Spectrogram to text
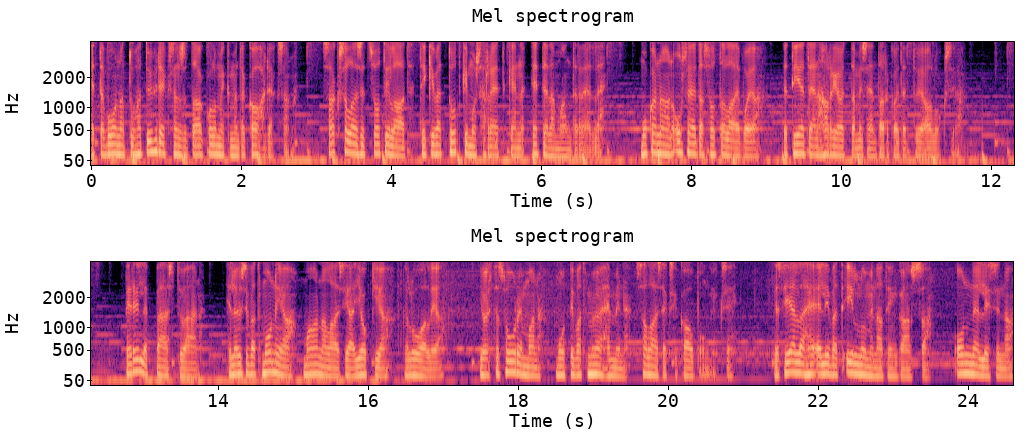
että vuonna 1938 saksalaiset sotilaat tekivät tutkimusretken Etelämantereelle, mukanaan useita sotalaivoja ja tieteen harjoittamiseen tarkoitettuja aluksia. Perille päästyään he löysivät monia maanalaisia jokia ja luolia, joista suurimman muuttivat myöhemmin salaiseksi kaupungiksi. Ja siellä he elivät Illuminatin kanssa onnellisina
